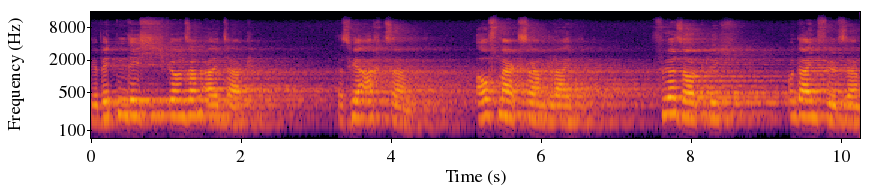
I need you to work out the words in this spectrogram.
Wir bitten dich für unseren Alltag, dass wir achtsam aufmerksam bleiben, fürsorglich und einfühlsam,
